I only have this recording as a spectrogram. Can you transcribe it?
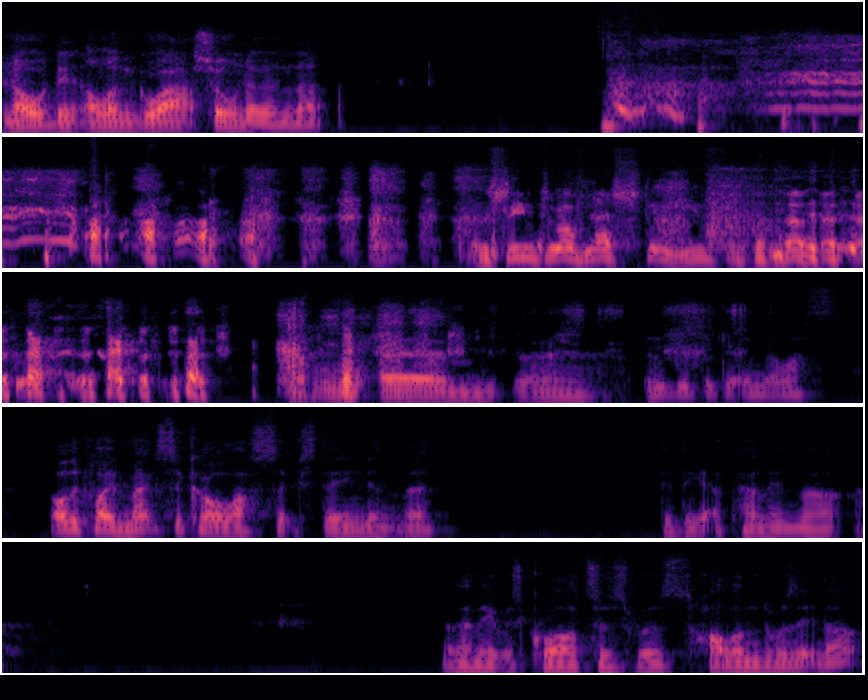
No, didn't Holland go out sooner than that? We seem to have lost Steve. um, uh, who did they get in the last? Oh, they played Mexico last 16, didn't they? Did they get a pen in that? And then it was quarters was Holland, was it not?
